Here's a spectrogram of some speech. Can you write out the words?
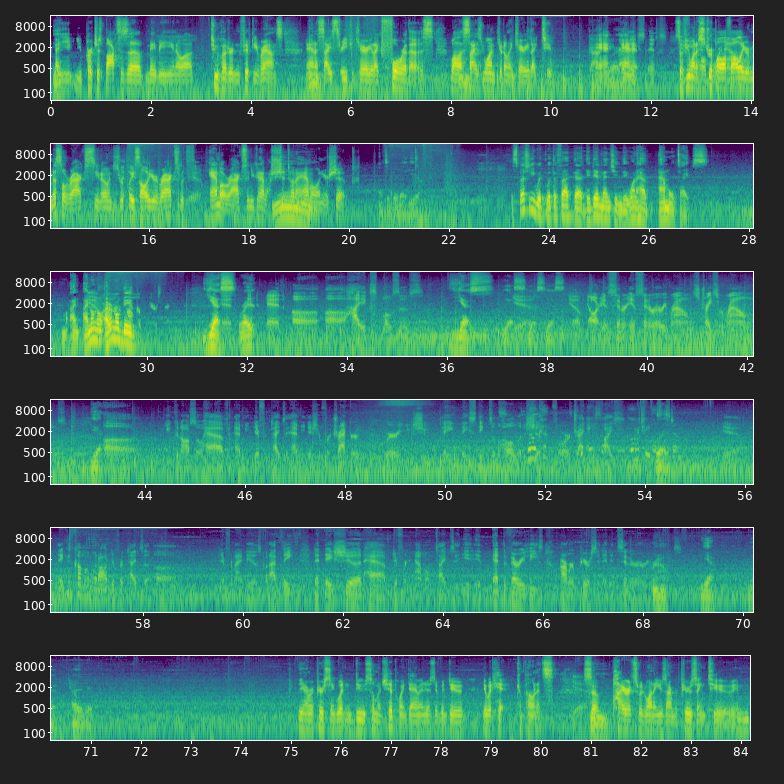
And you, you purchase boxes of maybe you know uh, 250 rounds, and a Mhm. size three could carry like four of those, while a Mhm. size one could only carry like two. Got And- you. That and makes sense. So if you want to strip more off all ammo. your missile racks, you know, and just replace all your racks with Yeah. ammo racks, and you could have a shit ton of Mm. ammo on your ship. that's a good idea. Especially with with the fact that they did mention they want to have ammo types. I I don't Yeah, know I don't know if they armor piercing yes and- right And uh, uh, high explosives. yes yes Yeah. yes yes Yeah, or inciner incendiary rounds, tracer rounds. yeah Uh, you can also have ammu- different types of ammunition for tracker, where you shoot they they stick to the hull of the ship for to the tracking ASOP device. retrieval Right. system. Yeah, they can come up with all different types of uh, different ideas, but I think that they should have different ammo types. It, it, at the very least, armor piercing and incendiary Mhm. rounds. yeah yeah I agree the armor piercing wouldn't do so much hit point damage as it would do. It would hit components. Yeah. So Mm. pirates would want to use armor piercing to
